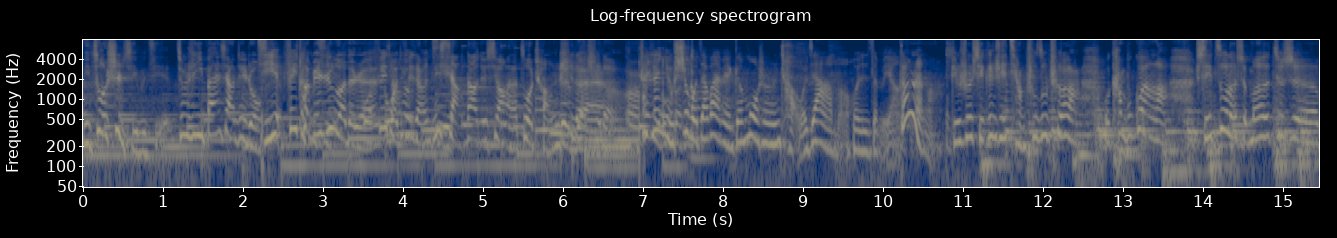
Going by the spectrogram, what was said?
你做事急不急？就是一般像这种急非常特别热的人，我非常非常急。你想到就希望把它做成，对不对？是的，是的。哎，那你有试过在外面跟陌生人吵过架吗？或者怎么样？当然了，比如说谁跟谁抢出租车了，我看不惯了；谁做了什么就是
